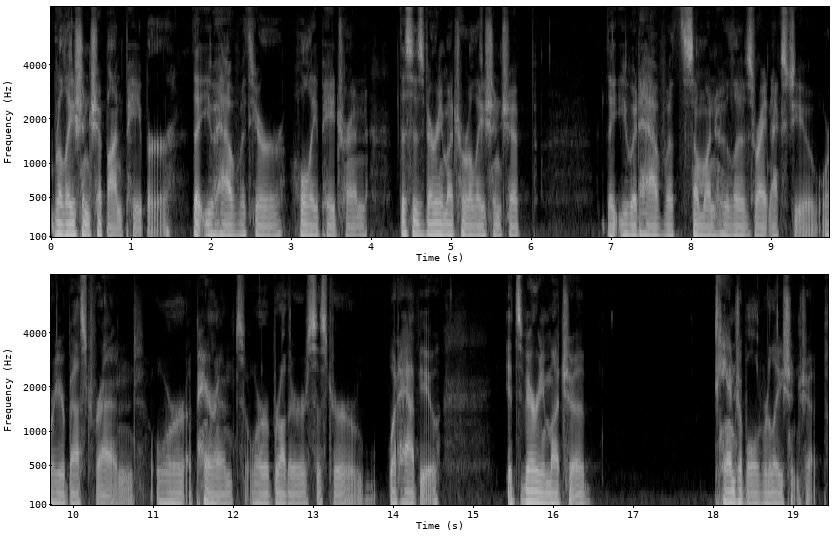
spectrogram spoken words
relationship on paper that you have with your holy patron. This is very much a relationship that you would have with someone who lives right next to you, or your best friend, or a parent, or a brother or sister, what have you. It's very much a tangible relationship.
